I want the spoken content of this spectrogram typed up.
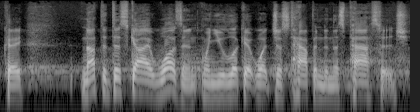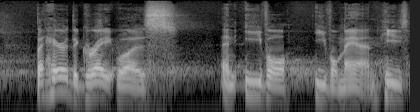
Okay? Not that this guy wasn't when you look at what just happened in this passage, but Herod the Great was an evil, evil man. He's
